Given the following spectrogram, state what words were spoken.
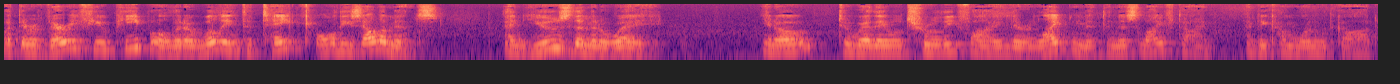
But there are very few people that are willing to take all these elements and use them in a way, you know, to where they will truly find their enlightenment in this lifetime and become one with God.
